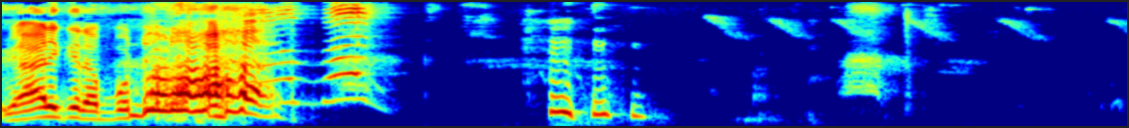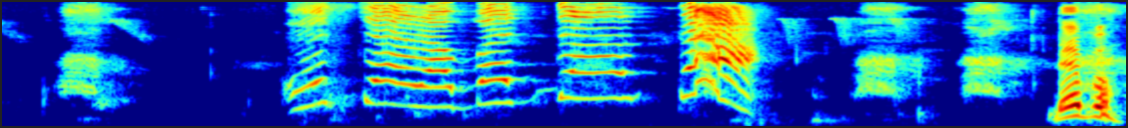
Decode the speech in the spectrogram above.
యాడికి రా Né, Debo.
